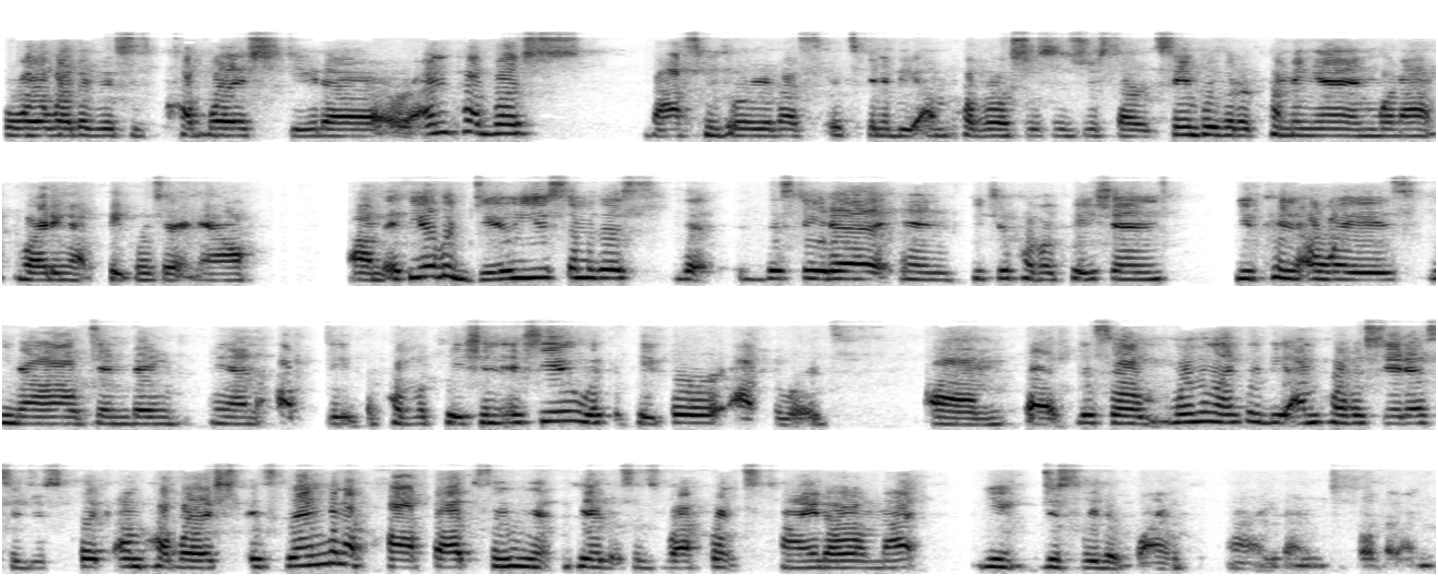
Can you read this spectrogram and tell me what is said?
for whether this is published data or unpublished. Vast majority of us, it's going to be unpublished. This is just our samples that are coming in. We're not writing up papers right now. Um, if you ever do use some of this this data in future publications, you can always email GenBank and update the publication issue with the paper afterwards. Um, but this will more than likely be unpublished data, so just click unpublished. It's then going to pop up something here that says reference title, and that you just leave it blank. Uh, you don't need to fill that in.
